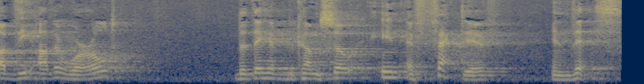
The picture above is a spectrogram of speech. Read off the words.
of the other world that they have become so ineffective in this.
